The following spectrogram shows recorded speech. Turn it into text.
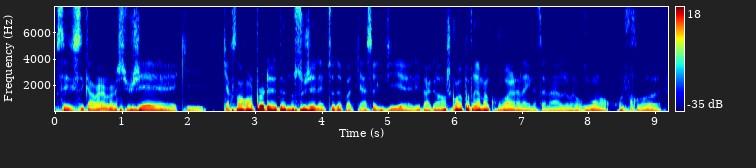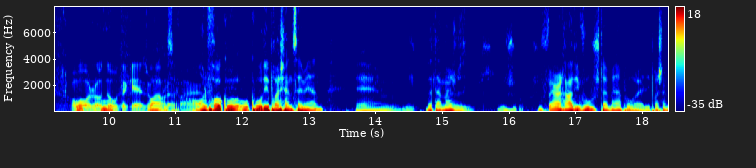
c'est quand même un sujet qui, ressort un peu de, nos sujets l'habitude de podcast, Olivier, les bagarres. Je crois qu'on n'a pas vraiment couvert la nationale aujourd'hui. On, le fera. on d'autres occasions pour le faire. On le fera au, cours des prochaines semaines. notamment, je, je, vous fais un rendez-vous justement pour euh, les prochaines,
